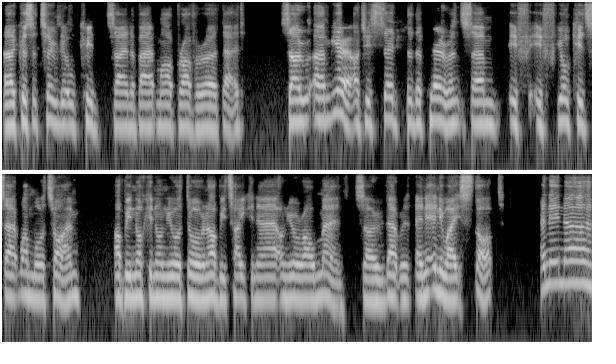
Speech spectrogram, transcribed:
because uh, of two little kids saying about my brother, her dad. So um, yeah, I just said to the parents, um, if if your kids say it one more time, I'll be knocking on your door and I'll be taking out on your old man. So that was and anyway, it stopped, and then uh,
